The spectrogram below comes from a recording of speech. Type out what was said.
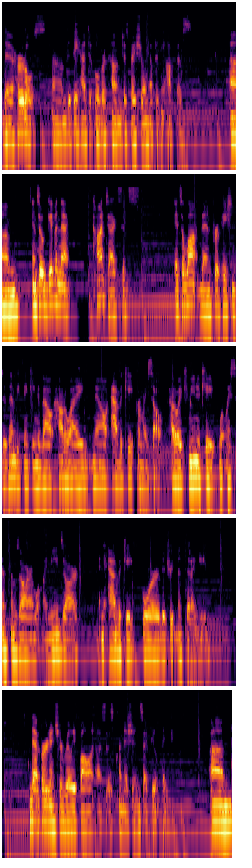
the hurdles um, that they had to overcome just by showing up in the office. Um, and so given that context, it's it's a lot then for a patient to then be thinking about how do I now advocate for myself? How do I communicate what my symptoms are and what my needs are and advocate for the treatments that I need? That burden should really fall on us as clinicians, I feel like. Um,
